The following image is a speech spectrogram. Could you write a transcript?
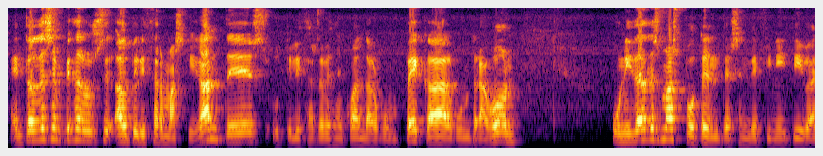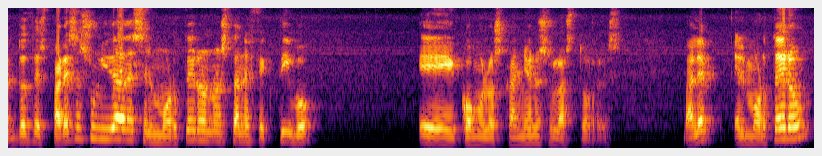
entonces empiezas a utilizar más gigantes, utilizas de vez en cuando algún peca, algún dragón, unidades más potentes en definitiva. Entonces para esas unidades el mortero no es tan efectivo eh, como los cañones o las torres. ¿Vale? El mortero,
